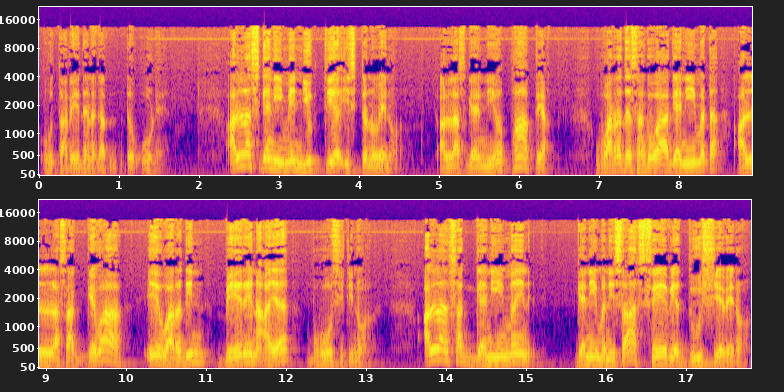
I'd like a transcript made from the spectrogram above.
ඔහු තරේ දැනගන්නට ඕනෑ. අල්ලස් ගැනීමෙන් යුක්තිය ඉෂ්ට නොවෙනවා. අල්ලස් ගැනීම පාපයක්. වරද සඟවා ගැනීමට අල්ලසක් ගෙවා ඒ වරදින් බේරෙන අය බොහෝ සිටිනවා. අල්ලසක් ගැනීම ගැනීම නිසා සේවය දූෂ්‍ය වෙනවා.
